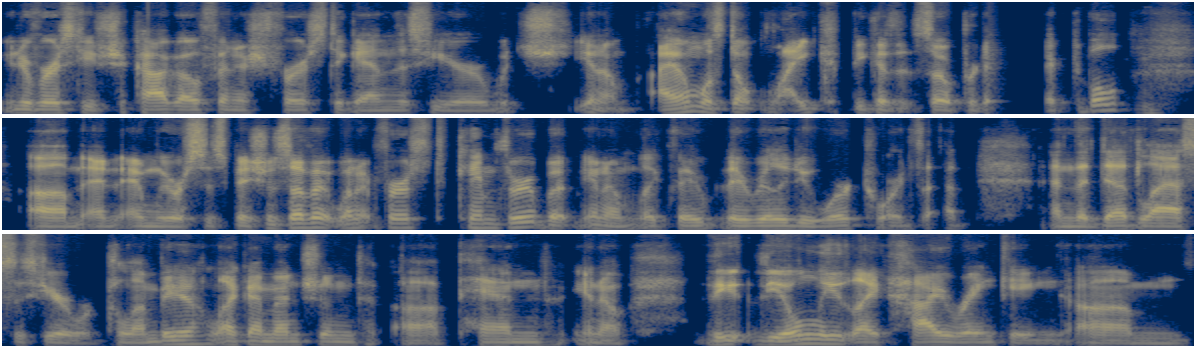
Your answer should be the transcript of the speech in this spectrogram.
University of Chicago finished first again this year, which you know I almost don't like because it's so predictable, mm. um, and and we were suspicious of it when it first came through. But you know, like they they really do work towards that. And the dead last this year were Columbia, like I mentioned, uh, Penn. You know, the the only like high ranking um,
